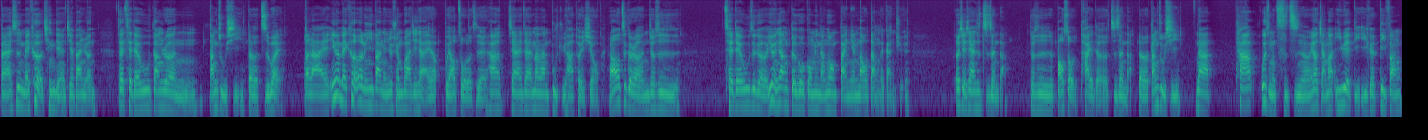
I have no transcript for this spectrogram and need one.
本来是梅克尔钦点的接班人，在 CDU 担任党主席的职位。本来因为梅克二零一八年就宣布他接下来要不要做了之类，他现在在慢慢布局他退休。然后这个人就是切德乌，这个有点像德国国民党这种百年老党的感觉，而且现在是执政党，就是保守派的执政党的党主席。那他为什么辞职呢？要讲到一月底一个地方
